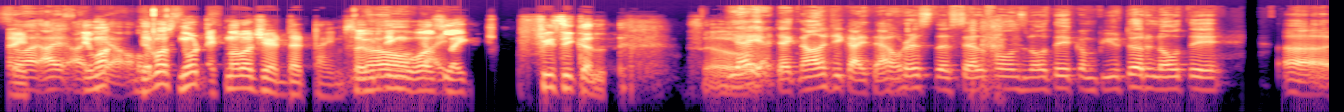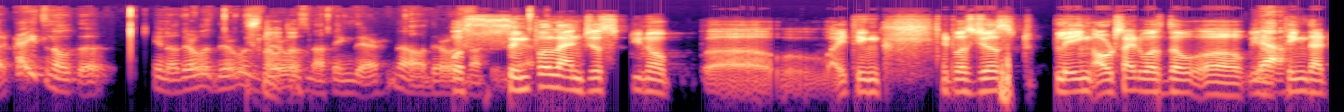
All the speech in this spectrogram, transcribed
So right. I, I, I yeah, there was no technology at that time. So no, everything was I, like physical. So Yeah, yeah, technology kaita. The cell phones no the computer no the uh kites no the you know there was there was there was nothing there. No, there was, was simple there. and just you know uh, I think it was just playing outside was the uh, you yeah. know thing that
